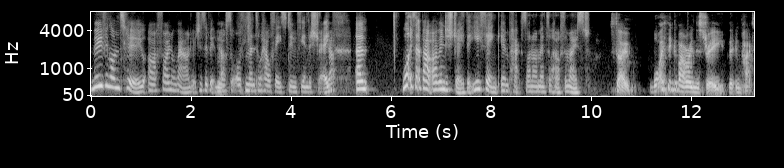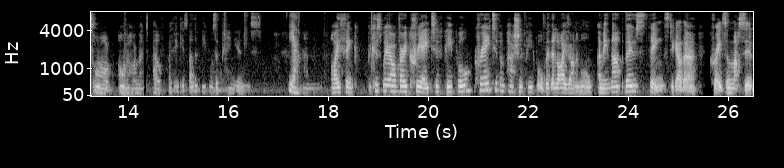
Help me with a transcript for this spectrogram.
moving on to our final round, which is a bit Yeah. more sort of mental healthy to do with the industry. Yeah. Um, what is it about our industry that you think impacts on our mental health the most? So, what I think about our industry that impacts on our on our mental health, I think it's other people's opinions. Yeah. Um, I think because we are very creative people, creative and passionate people with a live animal. I mean that those things together creates a massive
